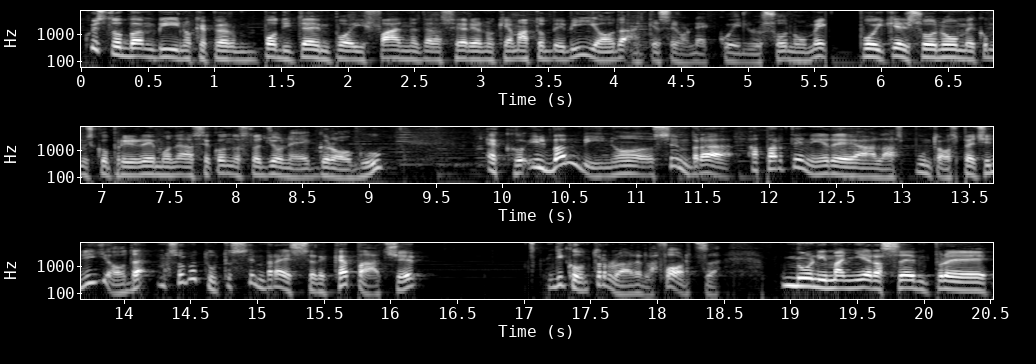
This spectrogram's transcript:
Questo bambino che per un po' di tempo i fan della serie hanno chiamato Baby Yoda, anche se non è quello il suo nome, poiché il suo nome, come scopriremo nella seconda stagione, è Grogu, ecco, il bambino sembra appartenere alla, appunto, alla specie di Yoda, ma soprattutto sembra essere capace di controllare la forza, non in maniera sempre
